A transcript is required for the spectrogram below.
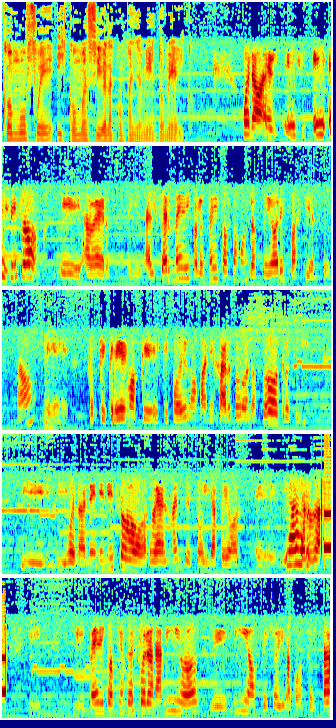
¿Cómo fue y cómo ha sido el acompañamiento médico? Bueno, el, eso, eh, a ver, al ser médico, los médicos somos los peores pacientes, ¿no? Eh, porque creemos que, podemos manejar todos nosotros y, y, bueno, en, eso realmente soy la peor. Eh, la verdad, mis, médicos siempre fueron amigos eh, míos que yo iba a consultar,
